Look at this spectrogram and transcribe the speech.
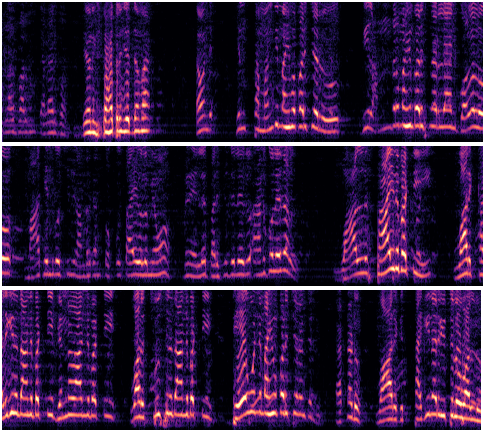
ఇంకా పాటలు తెల్లారిపోతుంది దేవునికి స్తోత్రం చేద్దామా? ఏమండి ఇంతమంది మహిమపరిచారు వీళ్ళందరూ మహిమపరుస్తున్నారు అని కొలలు మాకెందుకు వచ్చింది? అందరికన్నా తక్కువ స్థాయిలో మేము మేము వెళ్ళే పరిస్థితి లేదు అని అనుకోలేదు వాళ్ళు. వాళ్ళ స్థాయిని బట్టి వారు కలిగిన దాన్ని బట్టి విన్న దాన్ని బట్టి వారు చూసిన దాన్ని బట్టి దేవుణ్ణి మహిమపరిచారంటండి. అంటున్నాడు వారికి తగిన రీతిలో వాళ్ళు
